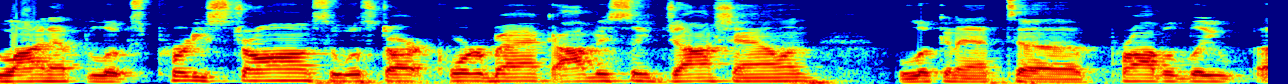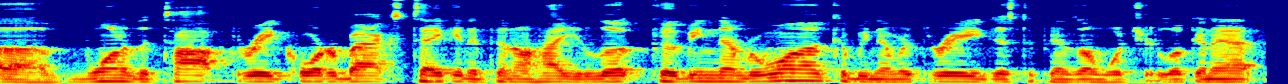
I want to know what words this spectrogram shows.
lineup looks pretty strong. So we'll start quarterback. Obviously, Josh Allen. Looking at uh, probably uh, one of the top three quarterbacks taken, depending on how you look. Could be number one, could be number three. Just depends on what you're looking at.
